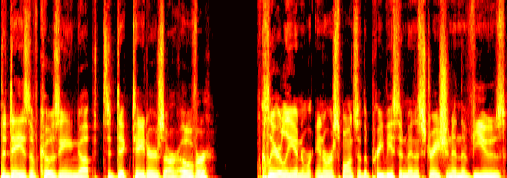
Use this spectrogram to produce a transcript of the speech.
"The days of cozying up to dictators are over. clearly in in response to the previous administration and the views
